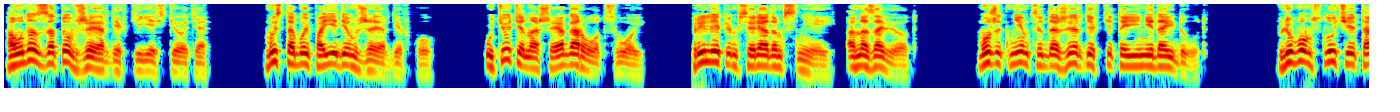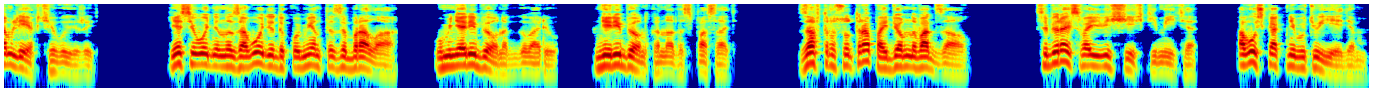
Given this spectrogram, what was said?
А у нас зато в Жердевке есть тетя. Мы с тобой поедем в Жердевку. У тети нашей огород свой. Прилепимся рядом с ней, она зовет. Может, немцы до Жердевки-то и не дойдут. В любом случае там легче выжить. Я сегодня на заводе документы забрала. У меня ребенок, говорю. Мне ребенка надо спасать. Завтра с утра пойдем на вокзал. Собирай свои вещички, Митя. а Авось как-нибудь уедем.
